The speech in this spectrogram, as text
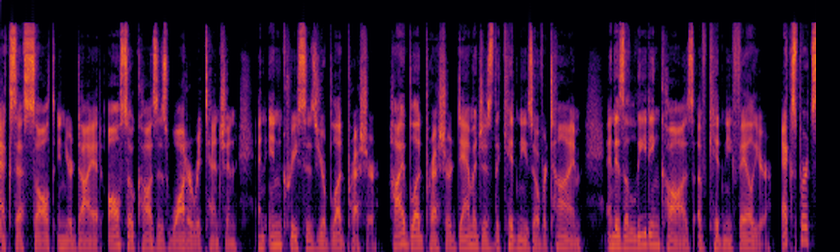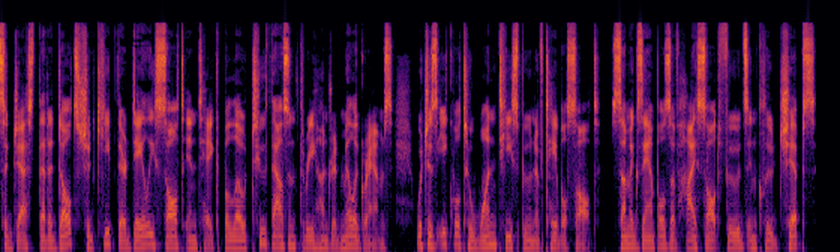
Excess salt in your diet also causes water retention and increases your blood pressure. High blood pressure damages the kidneys over time and is a leading cause of kidney failure. Experts suggest that adults should keep their daily salt intake below 2,300 milligrams, which is equal to one teaspoon of table salt. Some examples of high-salt foods include chips,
